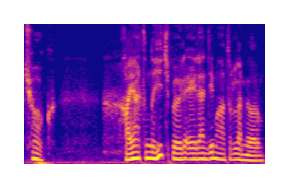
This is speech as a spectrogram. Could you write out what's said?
Çok Hayatımda hiç böyle eğlendiğimi hatırlamıyorum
